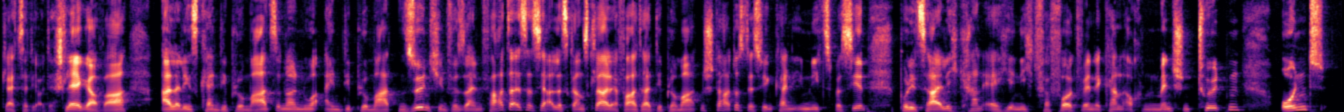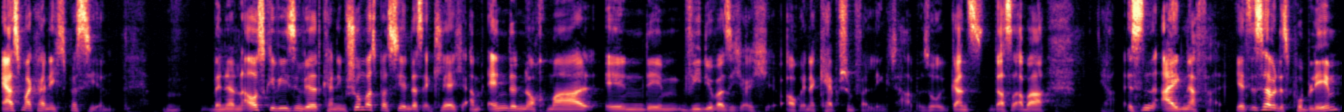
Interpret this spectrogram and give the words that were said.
gleichzeitig auch der Schläger war, allerdings kein Diplomat, sondern nur ein Diplomatensöhnchen. Für seinen Vater ist das ja alles ganz klar. Der Vater hat Diplomatenstatus, deswegen kann ihm nichts passieren. Polizeilich kann er hier nicht verfolgt werden. Er kann auch einen Menschen töten und erstmal kann nichts passieren wenn er dann ausgewiesen wird, kann ihm schon was passieren. Das erkläre ich am Ende nochmal in dem Video, was ich euch auch in der Caption verlinkt habe. So ganz, das aber ja, ist ein eigener Fall. Jetzt ist aber das Problem,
